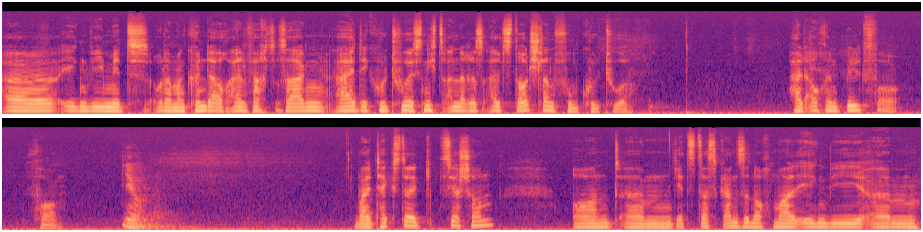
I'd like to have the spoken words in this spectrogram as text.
äh, irgendwie mit, oder man könnte auch einfach sagen, ARD Kultur ist nichts anderes als Deutschlandfunkkultur. Halt auch in Bildform. Ja. Weil Texte gibt es ja schon. Und ähm, jetzt das Ganze nochmal irgendwie, ähm,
